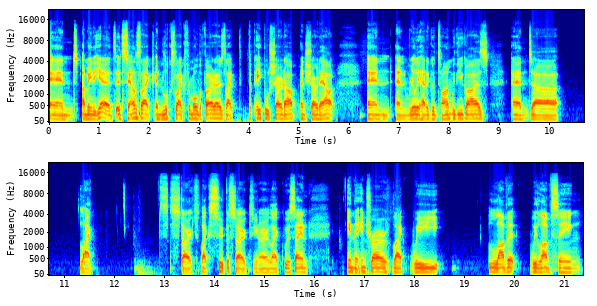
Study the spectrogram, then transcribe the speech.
and i mean yeah it, it sounds like and looks like from all the photos like the people showed up and showed out and and really had a good time with you guys and uh like stoked, like super stoked. You know, like we were saying in the intro, like we love it. We love seeing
